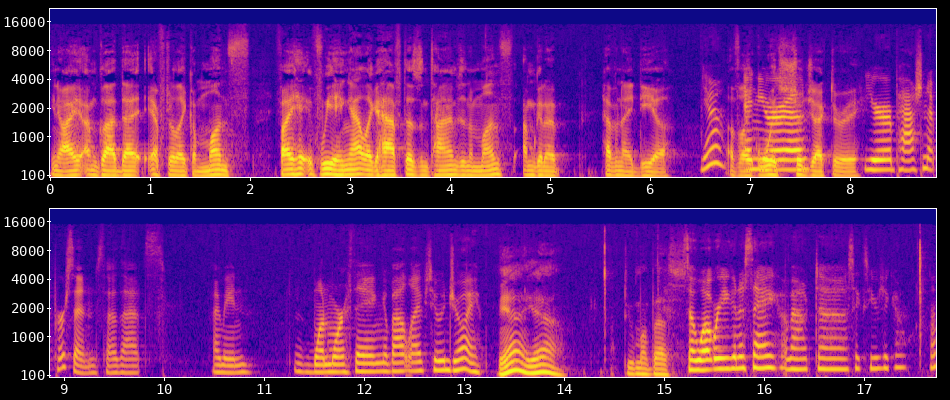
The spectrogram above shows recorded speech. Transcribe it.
You know, I, I'm glad that after like a month, if I if we hang out like a half dozen times in a month, I'm gonna have an idea. Yeah, Of like and which a- trajectory. You're a passionate person, so that's I mean, one more thing about life to enjoy. Yeah, yeah. Do my best. So what were you to say about uh, 6 years ago? Huh?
